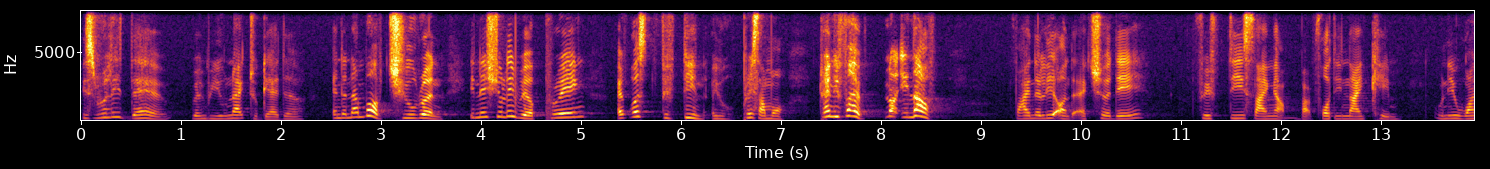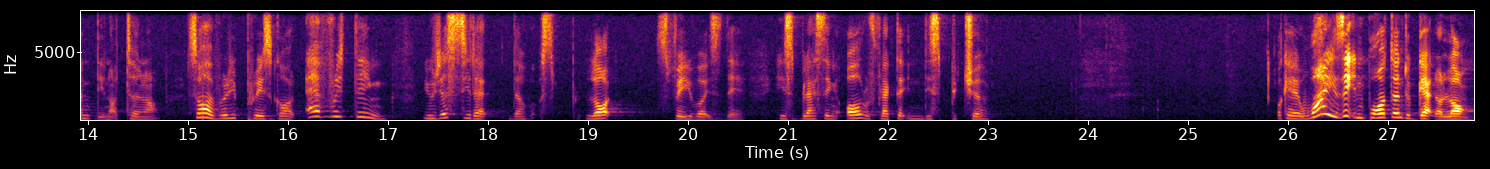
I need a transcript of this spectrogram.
is really there when we unite together. And the number of children, initially we were praying at first 15, ayo, pray some more. 25, not enough. Finally, on the actual day, 50 signed up, but 49 came. Only one did not turn up. So I really praise God. Everything, you just see that the Lord's favor is there. His blessing, all reflected in this picture. Okay, why is it important to get along?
